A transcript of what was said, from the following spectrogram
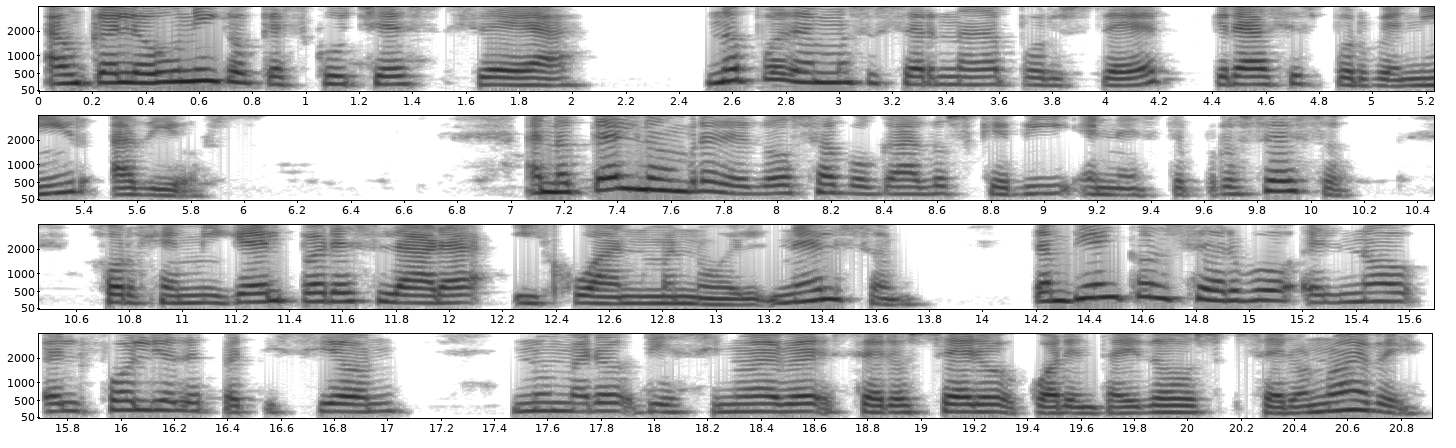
Aunque lo único que escuches sea, no podemos hacer nada por usted, gracias por venir, adiós. Anoté el nombre de dos abogados que vi en este proceso, Jorge Miguel Pérez Lara y Juan Manuel Nelson. También conservo el, folio de petición número 19004209.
